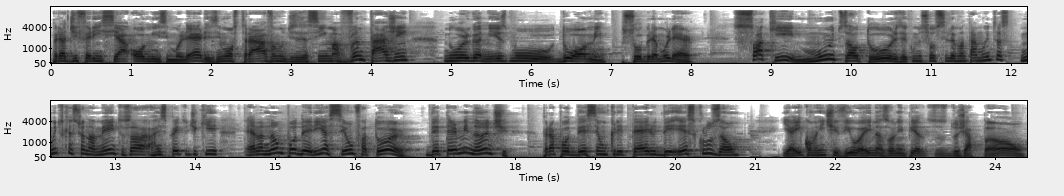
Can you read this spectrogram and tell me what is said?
para diferenciar homens e mulheres e mostrar, vamos dizer assim, uma vantagem no organismo do homem sobre a mulher. Só que muitos autores aí começou a se levantar muitas, muitos questionamentos a, a respeito de que ela não poderia ser um fator determinante para poder ser um critério de exclusão. E aí, como a gente viu aí nas Olimpíadas do Japão,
